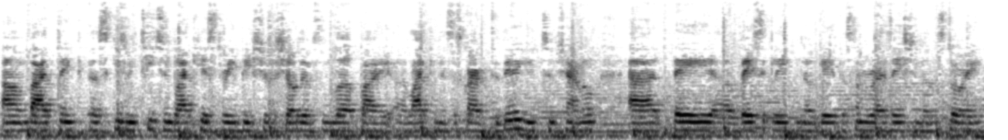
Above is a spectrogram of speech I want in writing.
um, by Think, excuse me, Teaching Black History. Be sure to show them some love by uh, liking and subscribing to their YouTube channel. Uh, they uh, basically, you know, gave the summarization of the story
